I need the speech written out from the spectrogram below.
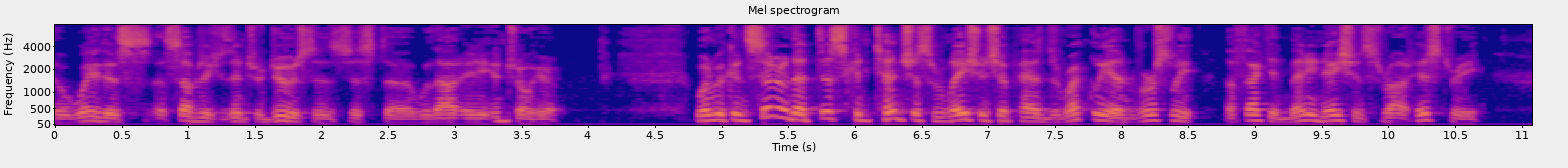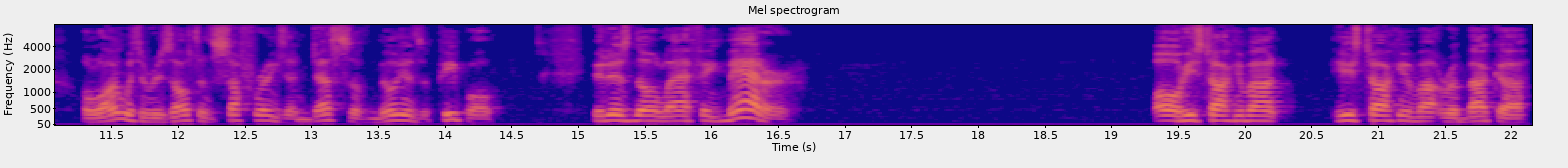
The way this subject is introduced is just uh, without any intro here. When we consider that this contentious relationship has directly and adversely affected many nations throughout history, along with the resultant sufferings and deaths of millions of people, it is no laughing matter. Oh, he's talking about he's talking about Rebecca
